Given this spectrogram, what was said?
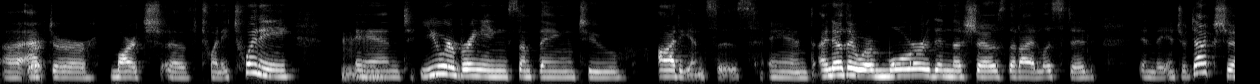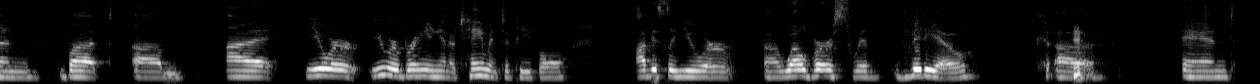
uh, sure. after March of 2020, mm-hmm. and you were bringing something to audiences. And I know there were more than the shows that I listed in the introduction, but um, I you were you were bringing entertainment to people obviously you were uh, well versed with video uh, mm-hmm. and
